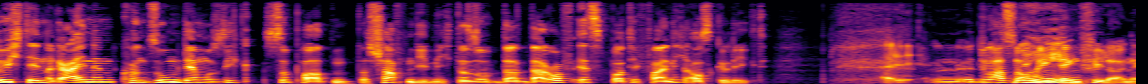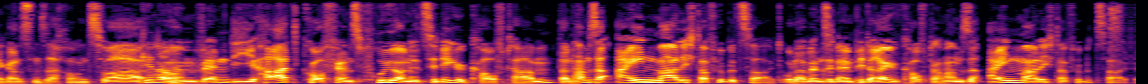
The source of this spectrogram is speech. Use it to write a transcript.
durch den reinen Konsum der Musik supporten. Das schaffen die nicht. Also, da, darauf ist Spotify nicht ausgelegt. Du hast noch Nee. einen Denkfehler in der ganzen Sache. Und zwar, Genau. ähm, wenn die Hardcore-Fans früher eine CD gekauft haben, dann haben sie einmalig dafür bezahlt. Oder wenn sie eine MP3 gekauft haben, haben sie einmalig dafür bezahlt.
